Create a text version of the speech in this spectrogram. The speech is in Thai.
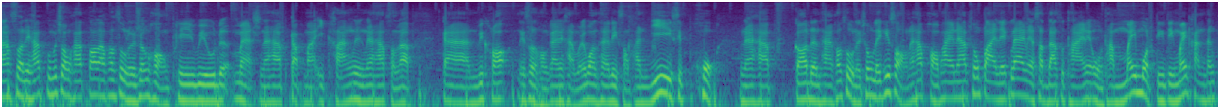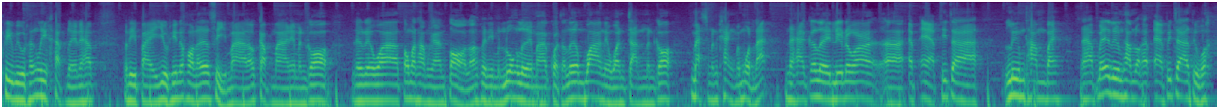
อะสวัสดีครับคุณผู้ชมครับต้อนรับเข้าสู่ในช่วงของ Preview the Match นะครับกลับมาอีกครั้งหนึ่งนะครับสำหรับการวิเคราะห์ในส่วนของการแข่งขันวอลเลย์บอลไทยลีก 2026 นะครับก็เดินทางเข้าสู่ในช่วงเล็กที่ 2 นะครับ ขออภัยนะครับ ช่วงปลายเล็กแรกเนี่ยสัปดาห์สุดท้ายเนี่ยโอ้ทำไม่หมดจริง ๆ ไม่ทันทั้งพรีวิวทั้งรีแคปเลยนะครับพอดีไปอยู่ที่นครราชสีมาแล้วกลับมาเนี่ยมันก็เรียกได้ว่าต้องมาทำงานต่อแล้วพอดีมันล่วงเลยมากว่าจะเริ่มว่างในวันจันทร์มันก็แมตช์มันแข่งไปหมดแล้วนะฮะก็เลยเรียกได้ว่าแอบแอบที่จะ ลืมทำไปนะครับไม่ได้ลืมทำหรอกแอบแอบพิจารณาถือว่า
